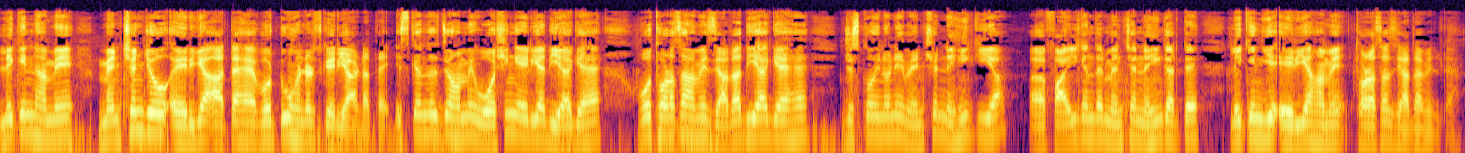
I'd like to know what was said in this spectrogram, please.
लेकिन हमें मेंशन जो एरिया आता है, वो 200 स्क्वेयर यार्ड आता है। इसके अंदर जो हमें वॉशिंग एरिया दिया गया है, वो थोड़ा सा हमें ज़्यादा दिया गया है, जिसको इन्होंने मेंशन नहीं किया। फ़ाइल के अंदर मेंशन नहीं करते, लेकिन ये एरिया हमें थोड़ा सा ज़्यादा मिलता है।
